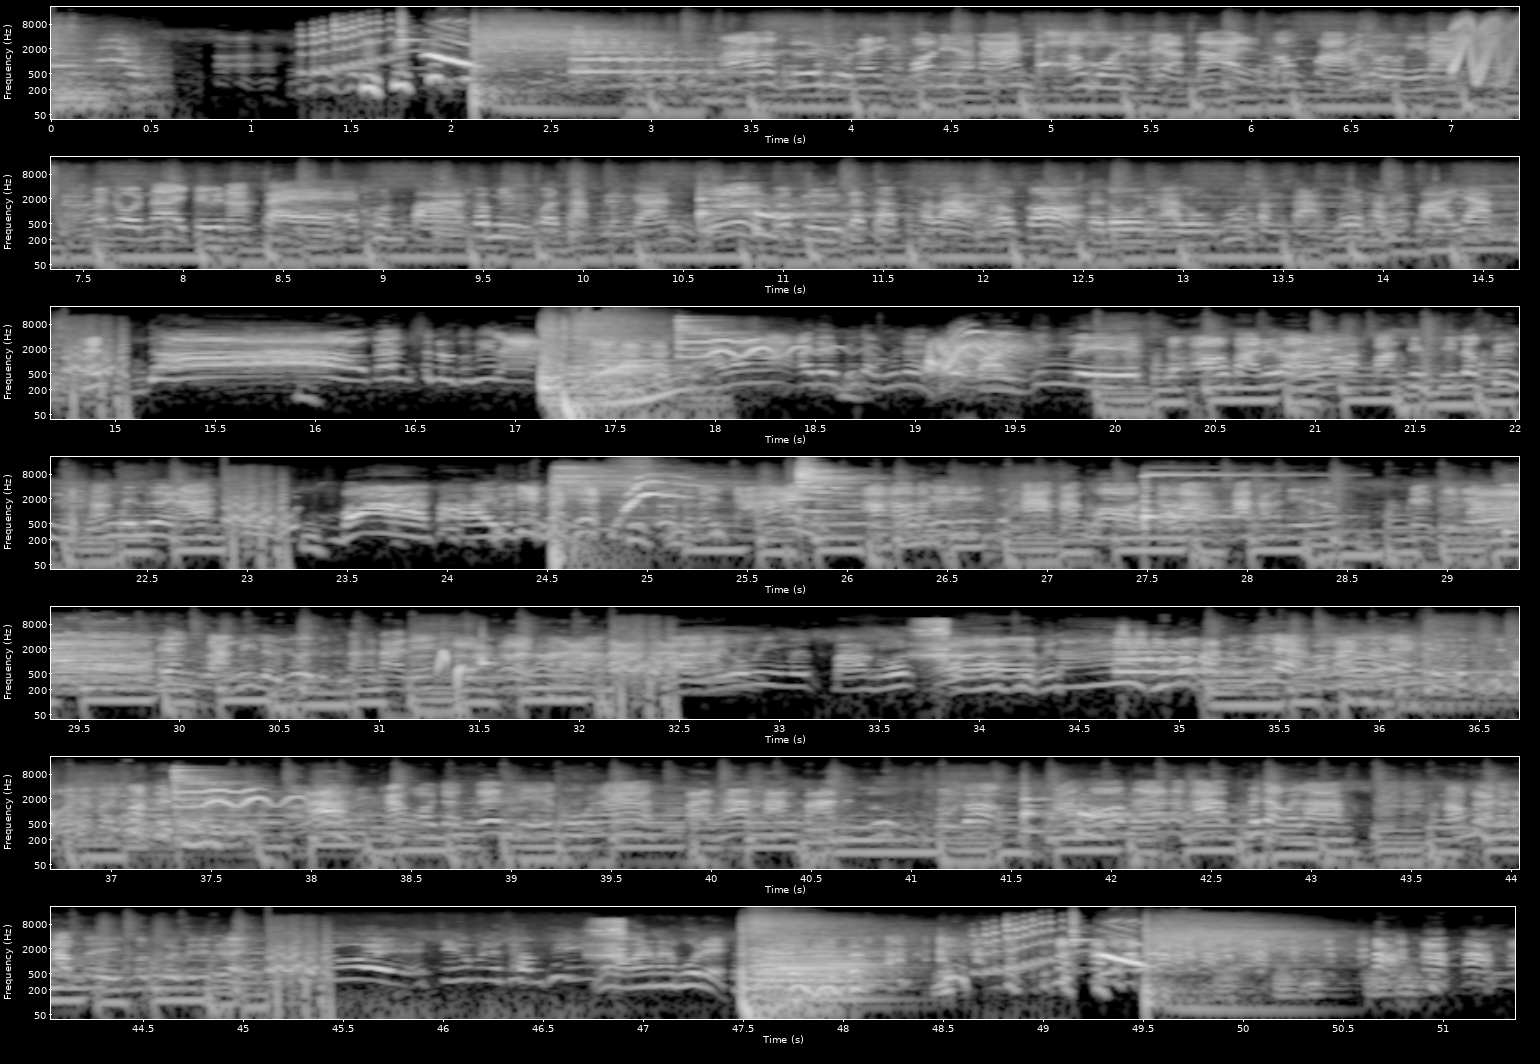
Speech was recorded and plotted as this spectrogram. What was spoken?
มาก็คืออยู่ในเฉพาะนี้เท่านั้น ข้างบนขยับได้ ต้องปาให้โดนตรงนี้นะ ให้โดนหน้าไอ้จื้อนะ แต่ไอคนปลาก็มีอุปสรรคเหมือนกัน เออ ก็คือจะจับฉลากแล้วก็จะโดนการลงโทษต่างๆ เพื่อทำให้ปลายากขึ้นเฮ็ดดอแม่ง สนุกตรงนี้แหละ เอาไว้ว่าไอ้เดินพี่จากนู้นเลยปั่นจิ้งหรีดเอาปั่นนี่ก่อนนี่ปั่นสิบทีแล้วครึ่งหนึ่งครั้งเรื่อยๆนะ บ้าตายมันไม่ใช่เอาเอาเอาแค่นี้ห้าครั้งพอ แต่ว่าห้าครั้งทีนะครับเพี้ยงทีเดียวเพี้ยงหลังนี่เหลืออยู่ข้างหน้านี้หลังหลังหลังหลังหลังปั่นแล้วก็วิ่งไปปางนู้นเออเสียเวลามึงมาปั่นตรงนี้แหละมาปั่นตรงนี้แหละเมื่อกี้บอกให้มันอะครั้งออกจากเส้นสีชมพูนะปั่นห้าครั้งปลาหนึ่งลูกถูกต้องทำพร้อมแล้วนะครับ ไม่จับเวลาทำอะไรก็ทำเลยคนคุยไปเรื่อยด้วยไอ้จื้อมันจะทำพี่ ๆไม่เอามันมันพูดดิ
